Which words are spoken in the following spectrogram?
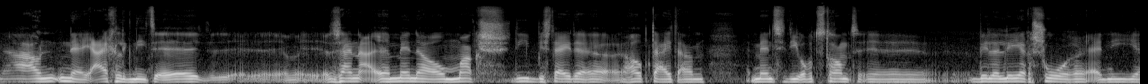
Nou, nee, eigenlijk niet. Uh, er zijn uh, Menno, Max, die besteden een hoop tijd aan mensen die op het strand willen leren soren. En die,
